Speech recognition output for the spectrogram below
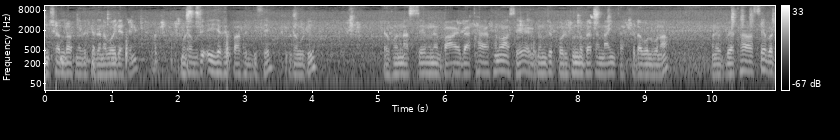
ইনশাল্লাহ আপনাদেরকে জানাব, এই দেখেন, মোটামুটি এই জায়গায় পা ফেল দিছে মোটামুটি। এখন আসছে মানে পায়ে ব্যথা এখনও আছে, একদম যে পরিপূর্ণ ব্যথা নাই তা সেটা বলব না। মানে ব্যথা আছে বাট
